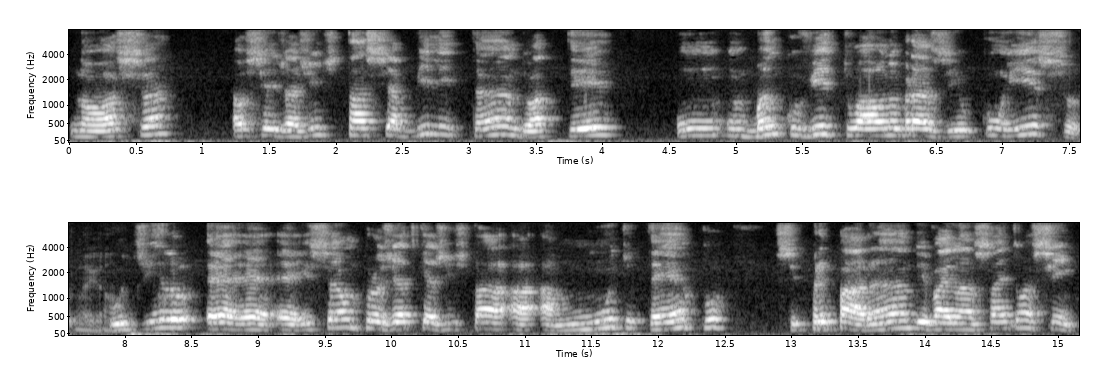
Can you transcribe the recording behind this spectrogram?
nossa ou seja, a gente está se habilitando a ter um, um, banco virtual no Brasil. Com isso, Legal. o dinheiro. É, é, é, isso é um projeto que a gente está há, há, muito tempo se preparando e vai lançar. Então, assim,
